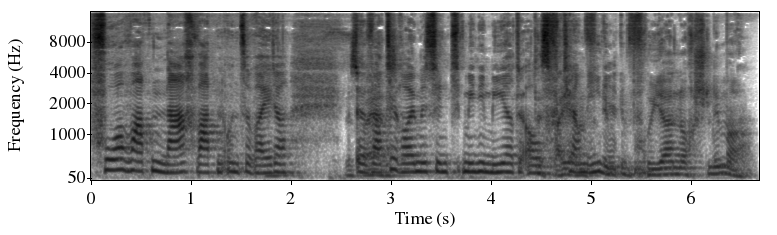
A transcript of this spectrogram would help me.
Vorwarten, Nachwarten und so weiter. Äh, war ja- Warteräume sind minimiert auf das war ja im, Termine. im, im Frühjahr noch schlimmer,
